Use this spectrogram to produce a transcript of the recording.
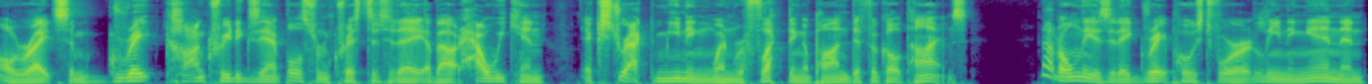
All right, some great concrete examples from Krista today about how we can extract meaning when reflecting upon difficult times. Not only is it a great post for leaning in and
